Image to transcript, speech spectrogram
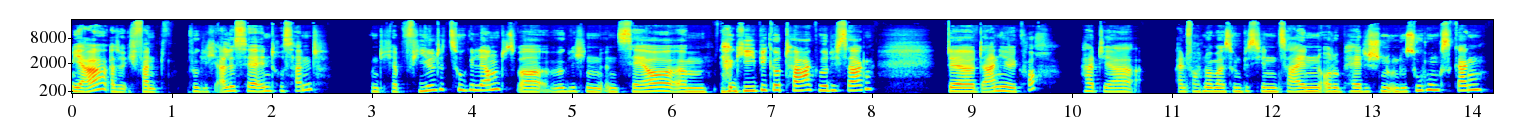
Ja, also ich fand wirklich alles sehr interessant und ich habe viel dazu gelernt. Es war wirklich ein, ein sehr ähm, ergiebiger Tag, würde ich sagen. Der Daniel Koch hat ja einfach nochmal so ein bisschen seinen orthopädischen Untersuchungsgang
